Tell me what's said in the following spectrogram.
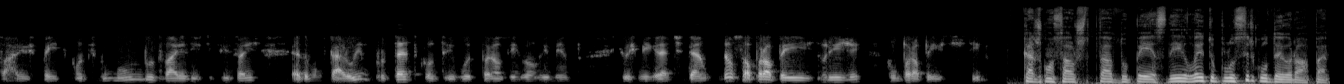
vários países do mundo, de várias instituições, a demonstrar o importante contributo para o desenvolvimento que os migrantes dão, não só para o país de origem, como para o país de destino. Carlos Gonçalves, deputado do PSD, eleito pelo Círculo da Europa.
